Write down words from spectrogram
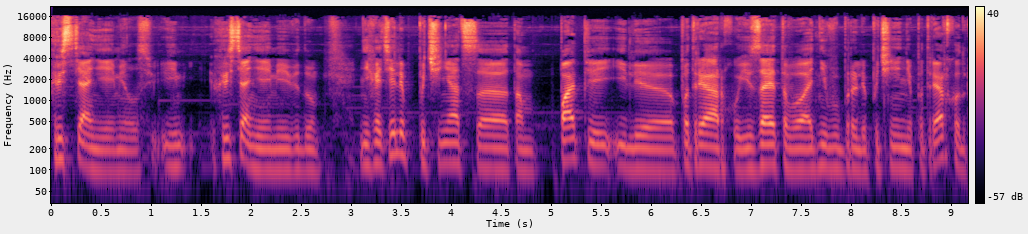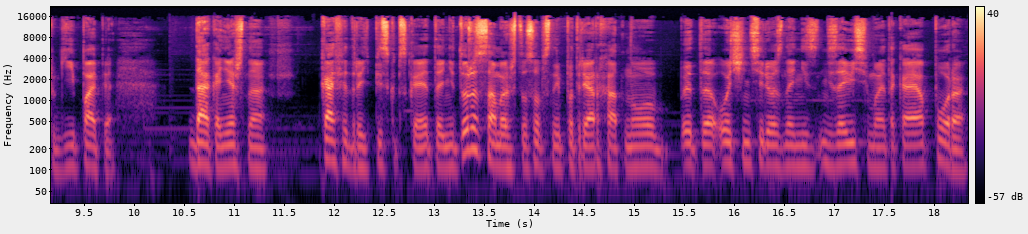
христиане я имел, христиане я имею в виду, не хотели подчиняться там папе или патриарху. Из-за этого одни выбрали подчинение патриарху, а другие папе. Да, конечно, кафедра епископская это не то же самое, что собственный патриархат, но это очень серьезная независимая такая опора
